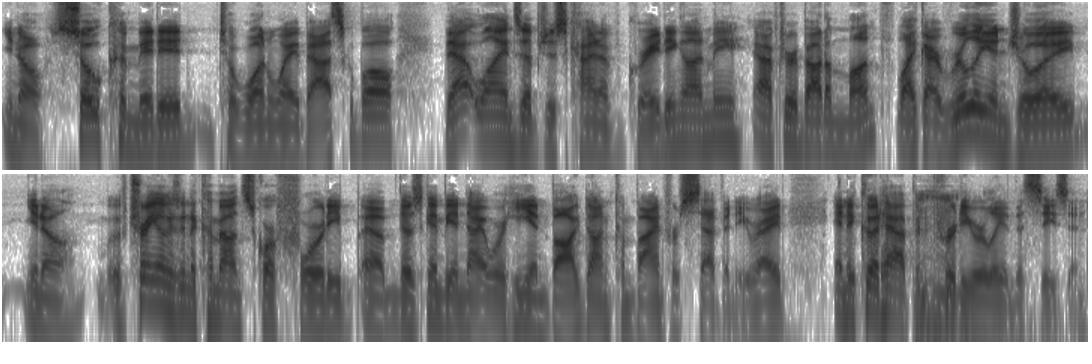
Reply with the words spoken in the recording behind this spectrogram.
you know, so committed to one way basketball, that winds up just kind of grating on me after about a month. Like, I really enjoy, you know, if Trae Young is going to come out and score 40, uh, there's going to be a night where he and Bogdan combine for 70, right? And it could happen mm-hmm. pretty early in the season.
